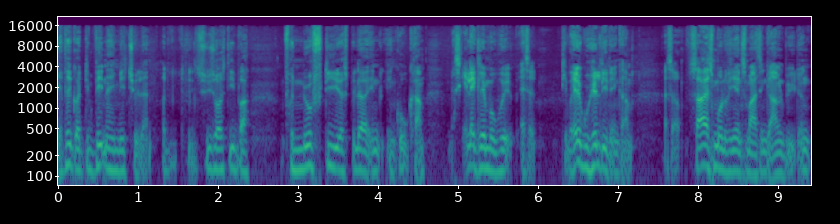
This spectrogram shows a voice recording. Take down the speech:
Jeg ved godt, de vinder i Midtjylland, og jeg synes også, de var fornuftige og spiller en, en god kamp. Man skal heller ikke glemme, altså, de var heller ikke uheldige i den kamp. Altså, sejrsmålet for Jens Martin Gammelby, den,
